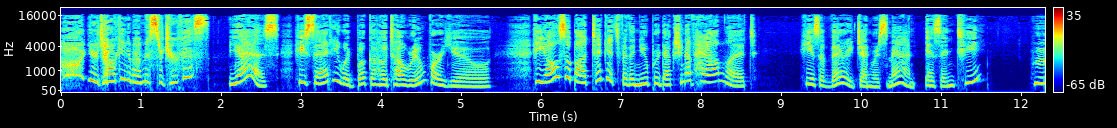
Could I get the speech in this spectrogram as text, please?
You're talking about Mr. Jervis? Yes, he said he would book a hotel room for you. He also bought tickets for the new production of Hamlet. He is a very generous man, isn't he? Hmm?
